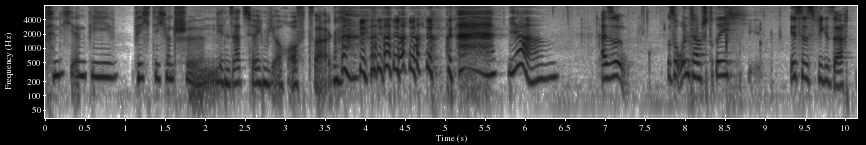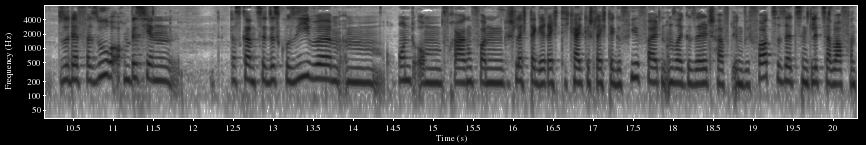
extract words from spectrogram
finde ich irgendwie wichtig und schön. den Satz höre ich mich auch oft sagen. Ja, Also so unterm Strich ist es, wie gesagt, so der Versuch auch ein bisschen das ganze Diskursive ähm, rund um Fragen von Geschlechtergerechtigkeit, Geschlechtergevielfalt in unserer Gesellschaft irgendwie fortzusetzen. Glitzer war von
